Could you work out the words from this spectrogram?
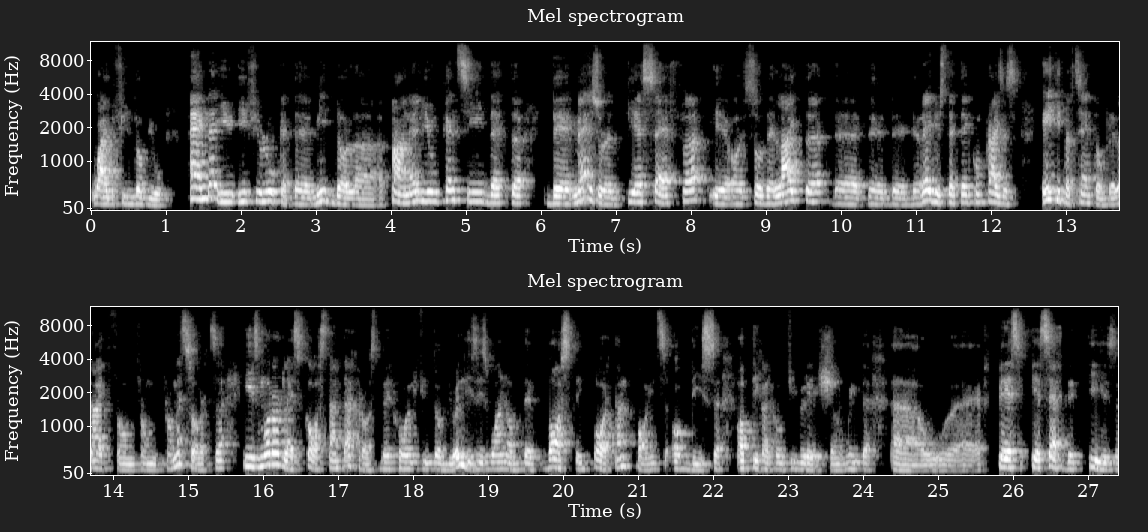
wide field of view. And if you look at the middle uh, panel, you can see that uh, the measured PSF, uh, so the light, the, the, the, the, radius that comprises 80% of the light from, from, from a source is more or less constant across the whole field of view. And this is one of the most important points of this optical configuration with uh, PS, PSF that is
